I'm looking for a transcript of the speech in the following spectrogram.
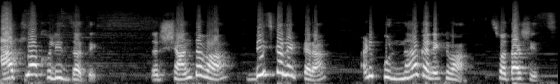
आतल्या खोलीत जाते. तर शांत व्हा डिस्कनेक्ट करा आणि पुन्हा कनेक्ट व्हा स्वतःशीच.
